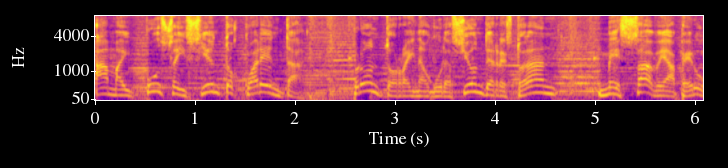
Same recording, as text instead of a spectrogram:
a Maipú 640. Pronto reinauguración de restaurante Me Sabe a Perú.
